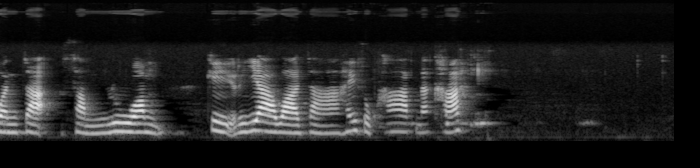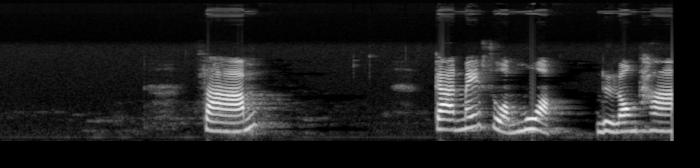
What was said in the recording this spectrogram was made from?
วรจะสำรวมกิริยาวาจาให้สุภาพนะคะ 3. การไม่สวมหมวกหรือรองเท้า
